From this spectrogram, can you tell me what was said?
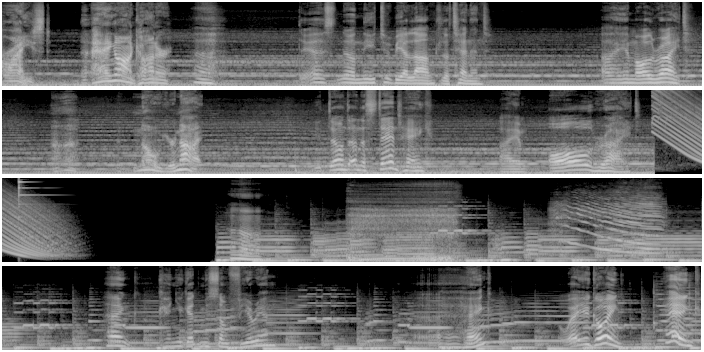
Christ. Hang on, Connor. Ah, there's no need to be alarmed, Lieutenant. I am all right. Uh, no, you're not. You don't understand, Hank. I am all right. Oh. Hank, can you get me some Thirium? Hank? Where are you going? Hank!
